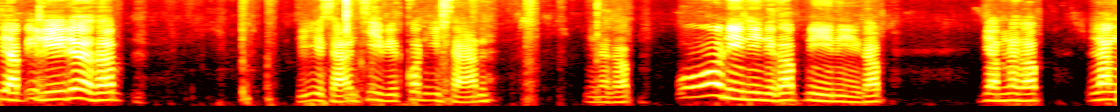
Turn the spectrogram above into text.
สียบอีลีเด้อครับที่อีสานชีวิตคนอีสานนี่นะครับ โอ้นี่นี่นี่ครับ นี่นี่ครับยำนะครับลัง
